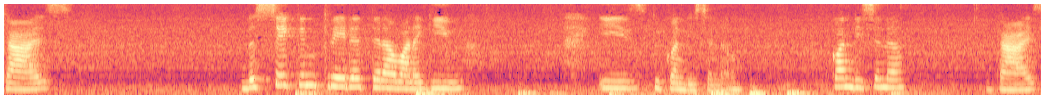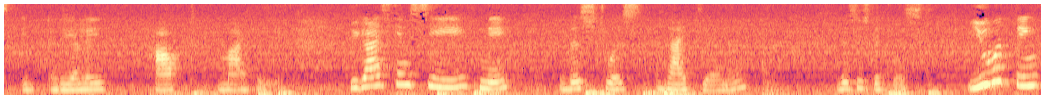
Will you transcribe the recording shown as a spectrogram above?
guys. The second credit that i want to give is to conditioner. Conditioner guys it really helped my hair you guys can see me this twist right here no? this is the twist. You would think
